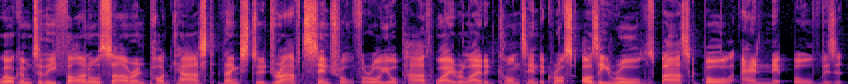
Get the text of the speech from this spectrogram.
Welcome to the Final Siren podcast. Thanks to Draft Central for all your pathway related content across Aussie rules, basketball, and netball. Visit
